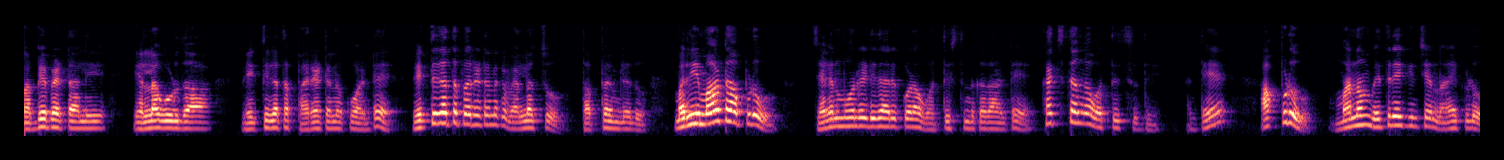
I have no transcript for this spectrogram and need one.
మభ్యపెట్టాలి వెళ్ళకూడదా వ్యక్తిగత పర్యటనకు అంటే వ్యక్తిగత పర్యటనకు వెళ్ళొచ్చు తప్పేం లేదు. మరి ఈ మాట అప్పుడు జగన్మోహన్ రెడ్డి గారికి కూడా వర్తిస్తుంది కదా అంటే ఖచ్చితంగా వర్తిస్తుంది. అంటే అప్పుడు మనం వ్యతిరేకించే నాయకుడు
